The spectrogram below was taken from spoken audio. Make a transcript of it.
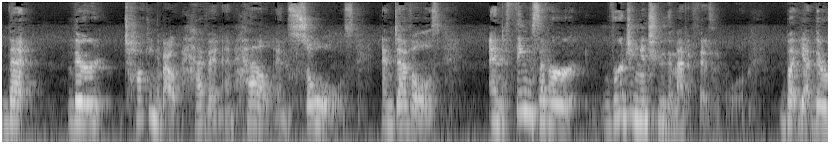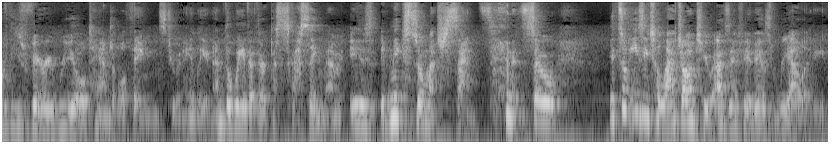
that they're talking about heaven and hell and souls and devils and things that are verging into the metaphysical. But yet they're these very real tangible things to an alien and the way that they're discussing them is it makes so much sense. And it's so it's so easy to latch onto as if it is reality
